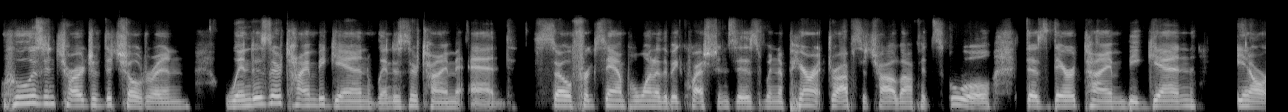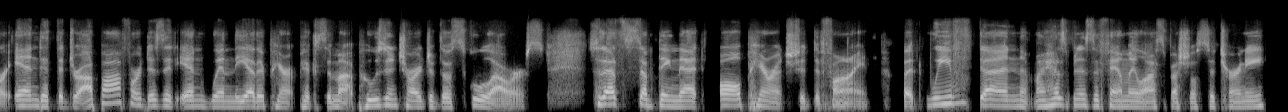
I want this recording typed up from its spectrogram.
who is in charge of the children? When does their time begin? When does their time end? So, for example, one of the big questions is when a parent drops a child off at school, does their time begin you know, or end at the drop off, or does it end when the other parent picks them up? Who's in charge of those school hours? So that's something that all parents should define. But we've done, my husband is a family law specialist attorney.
